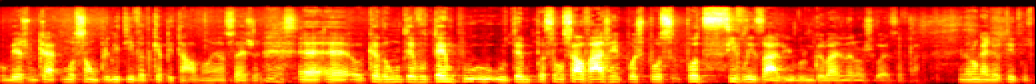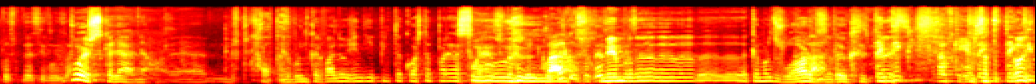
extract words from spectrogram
o mesmo que a acumulação primitiva de capital, não é? Ou seja, é, é, cada um teve o tempo, o, o tempo passou um selvagem e depois pôde-se civilizar. E o Bruno Carvalho ainda não chegou a essa parte. Ainda não ganhou títulos para se poder civilizar. Pois, se calhar, não. Mas porque ao pé do Bruno Carvalho, hoje em dia, Pinto da Costa parece um claro, membro da, da, da, Câmara dos Lordes. Ah, tem, tem, tem, sabes o que é? Tem, tem, tem,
